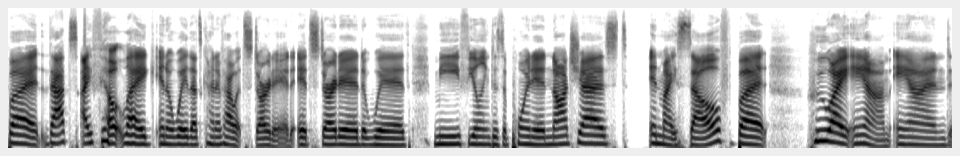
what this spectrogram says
but that's, I felt like in a way that's kind of how it started. It started with me feeling disappointed, not just in myself, but who I am. And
